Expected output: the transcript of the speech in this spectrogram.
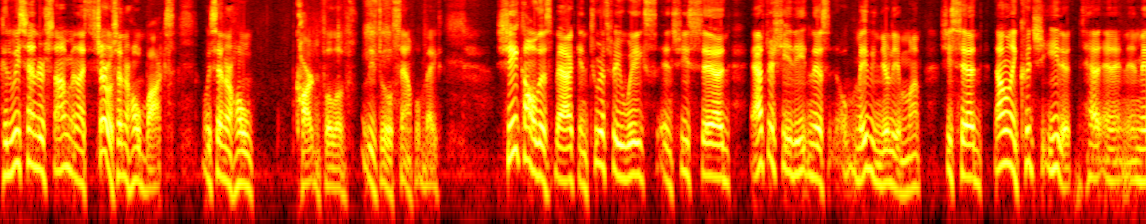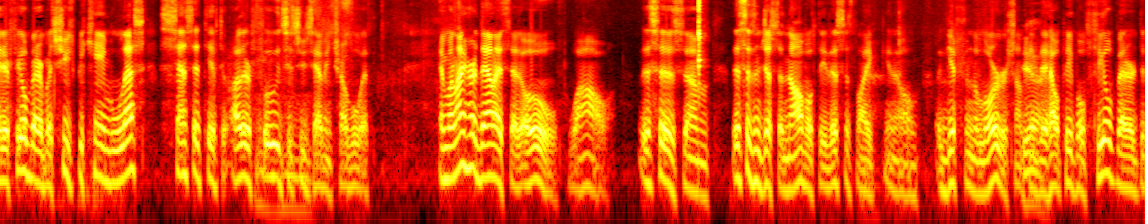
Could we send her some? And I said, Sure, we'll send her a whole box. We sent her a whole carton full of these little sample bags. She called us back in two or three weeks, and she said, after she had eaten this, oh, maybe nearly a month, she said not only could she eat it and it made her feel better, but she became less sensitive to other foods that she was having trouble with. And when I heard that, I said, "Oh, wow! This is um, this isn't just a novelty. This is like you know a gift from the Lord or something yeah. to help people feel better, to,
